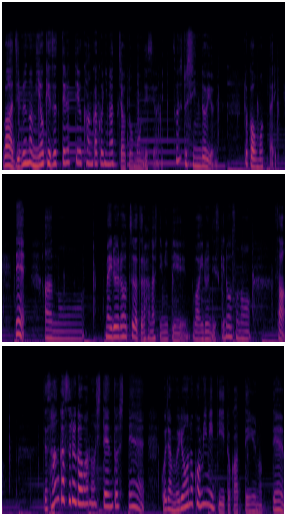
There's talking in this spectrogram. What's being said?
は自分の身を削ってるっていう感覚になっちゃうと思うんですよね。そうするとしんどいよね。とか思ったり。であのまあいろいろつらつら話してみてはいるんですけどそのさじゃ参加する側の視点としてこうじゃあ無料のコミュニティとかっていうのって、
